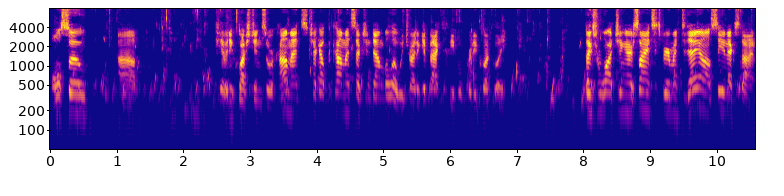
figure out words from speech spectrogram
Also, um, if you have any questions or comments, check out the comment section down below. We try to get back to people pretty quickly. Thanks for watching our science experiment today, and I'll see you next time.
